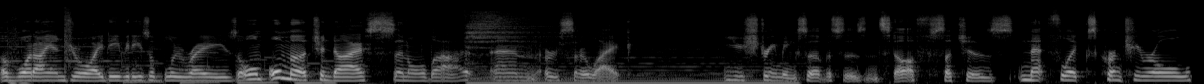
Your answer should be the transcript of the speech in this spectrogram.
of what I enjoy, DVDs or Blu-rays, or, or merchandise and all that, and also, like, use streaming services and stuff, such as Netflix, Crunchyroll,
